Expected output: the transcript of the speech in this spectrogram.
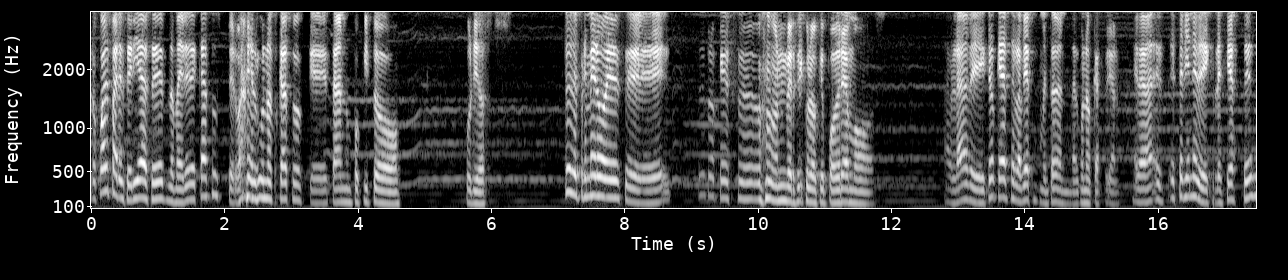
Lo cual parecería ser la mayoría de casos, pero hay algunos casos que están un poquito curiosos. Entonces el primero es, eh, yo creo que es uh, un versículo que podríamos hablar, eh, creo que ya se lo había comentado en alguna ocasión. Era, es- este viene de Eclesiastes,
